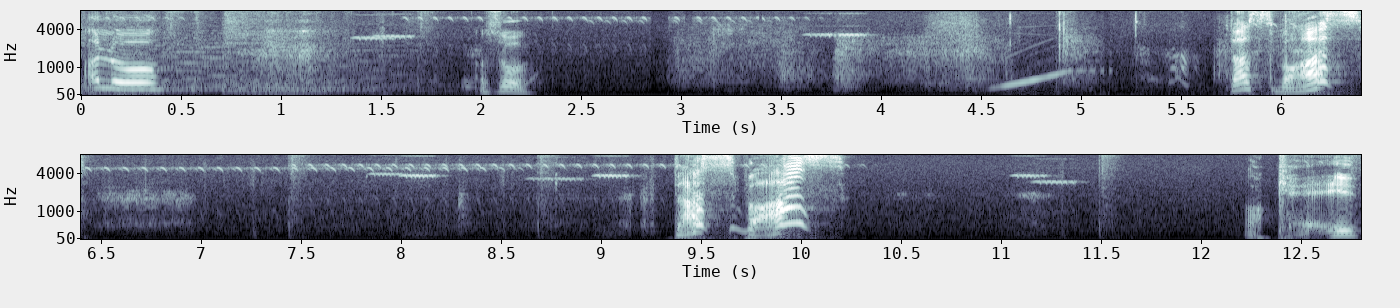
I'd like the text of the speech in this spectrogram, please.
Hallo? Ach so. Das war's? Das war's? Okay.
